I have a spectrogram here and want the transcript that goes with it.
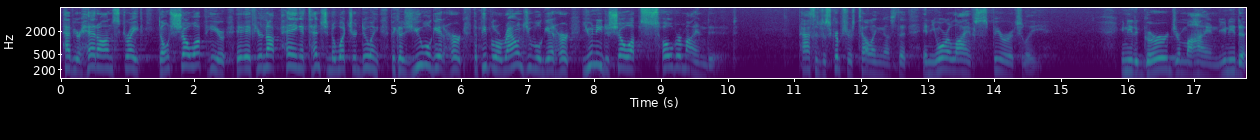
have your head on straight. Don't show up here if you're not paying attention to what you're doing because you will get hurt. The people around you will get hurt. You need to show up sober minded passage of scripture is telling us that in your life spiritually, you need to gird your mind, you need to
